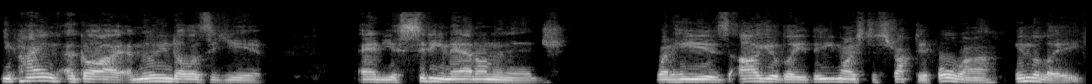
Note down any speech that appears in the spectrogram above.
you're paying a guy a million dollars a year, and you sit him out on an edge when he is arguably the most destructive ball runner in the league,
